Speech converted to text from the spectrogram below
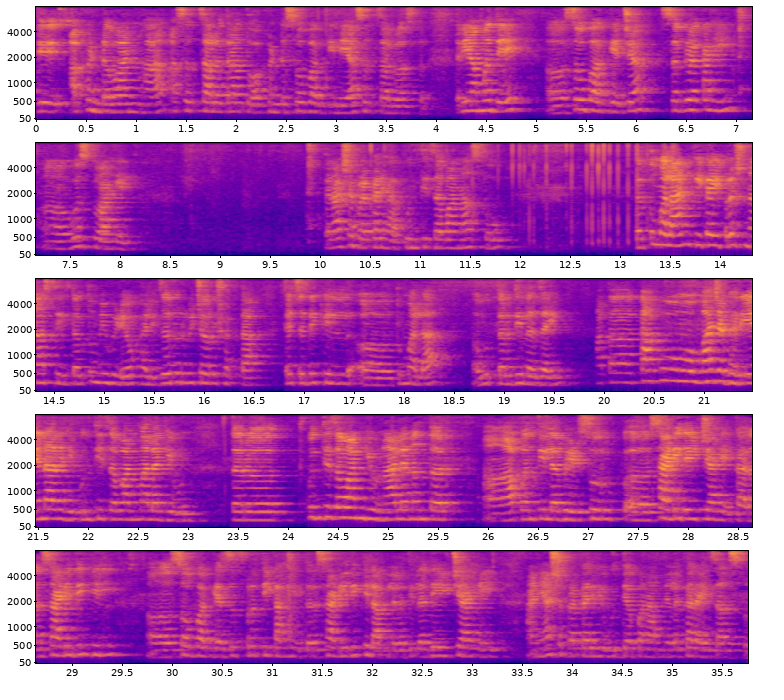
ते अखंड वाण हा असंच चालत राहतो. अखंड सौभाग्य हे असंच चालू असतं. तर यामध्ये सौभाग्याच्या सगळ्या काही वस्तू आहेत. तर अशा प्रकारे हा कुंतीचा वाण असतो. तर तुम्हाला आणखी काही प्रश्न असतील तर तुम्ही व्हिडिओ खाली जरूर विचारू शकता. त्याचं देखील तुम्हाला उत्तर दिलं जाईल. आता काकू माझ्या घरी येणार आहे कुंतीचं वाण मला घेऊन. तर अं, वाण घेऊन आल्यानंतर आपण तिला भेट स्वरूप साडी द्यायची आहे. कारण साडी देखील सौभाग्याचंच प्रतीक आहे. तर साडी देखील आपल्याला तिला द्यायची आहे. आणि अशा प्रकारे हे उद्यापन आपल्याला करायचं असतं.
